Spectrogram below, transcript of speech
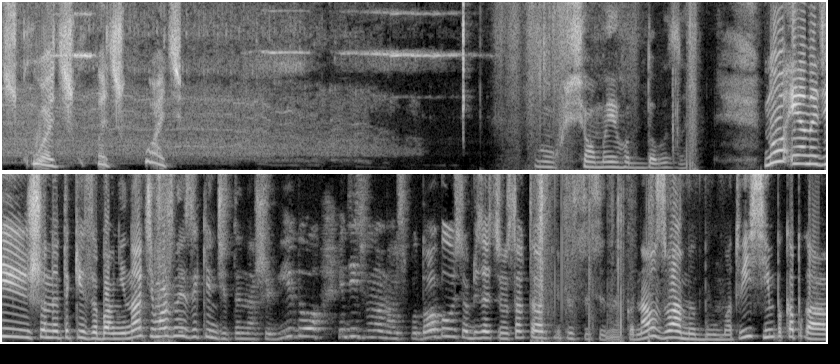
Скоть, скоть, скоть. Ох, все, ми його довезли. Ну, я надію, що на такій забавній ноті можна і закінчити наше відео. Надіюсь, воно вам сподобалось. Обов'язково ставте лайк, підписуйтесь на канал. З вами був Матвій. Всім пока-пока.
